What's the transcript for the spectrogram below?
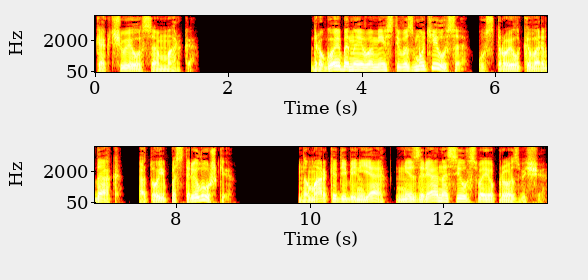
как чуял сам Марко. Другой бы на его месте возмутился, устроил кавардак, а то и пострелушки. Но Марко Дебенья не зря носил свое прозвище.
